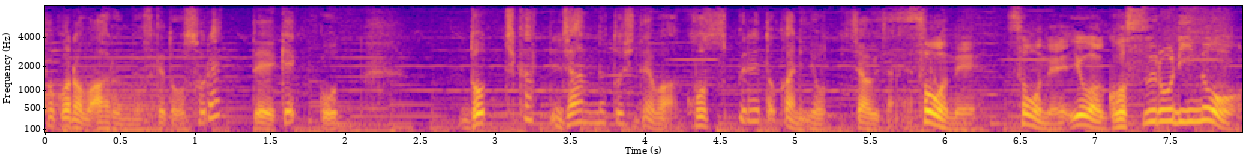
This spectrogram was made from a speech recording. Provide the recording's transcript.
ところはあるんですけどそれって結構どっちかってジャンルとしてはコスプレとかに寄っちゃうじゃないですか。そうね。そうね。要はゴスロリの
